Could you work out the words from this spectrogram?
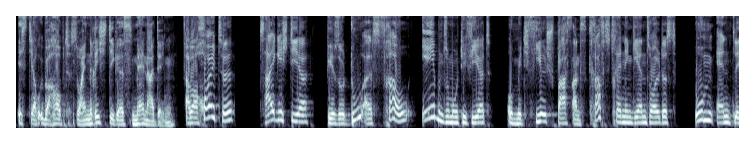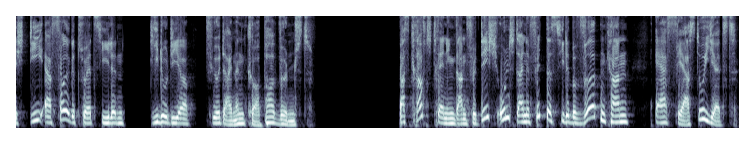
ist ja auch überhaupt so ein richtiges Männerding. Aber heute zeige ich dir, wieso du als Frau ebenso motiviert und mit viel Spaß ans Krafttraining gehen solltest, um endlich die Erfolge zu erzielen, die du dir für deinen Körper wünschst. Was Krafttraining dann für dich und deine Fitnessziele bewirken kann, erfährst du jetzt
